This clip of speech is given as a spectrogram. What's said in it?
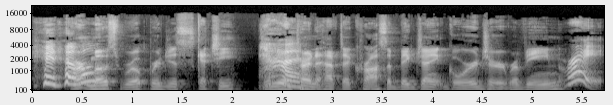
You know? Aren't most rope bridges sketchy? When Yeah. you're trying to have to cross a big giant gorge or ravine. right.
